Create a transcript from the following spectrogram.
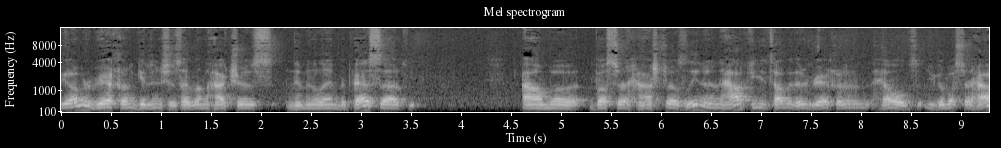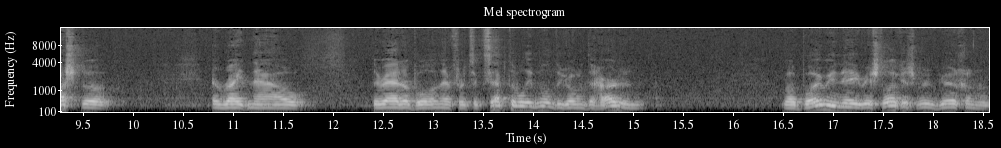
V'yomer Rabbi Yochanan Gidin Shesavon Hakshas Nimin Alein B'Pesach Alma Basar Hashta Lina. And how can you tell me that Rabbi Yochanan held you go Basar Hashta and right now they're edible and therefore it's acceptable even though they're going to harden. Well, boy, we know Rish Lakish Rabbi Yochanan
